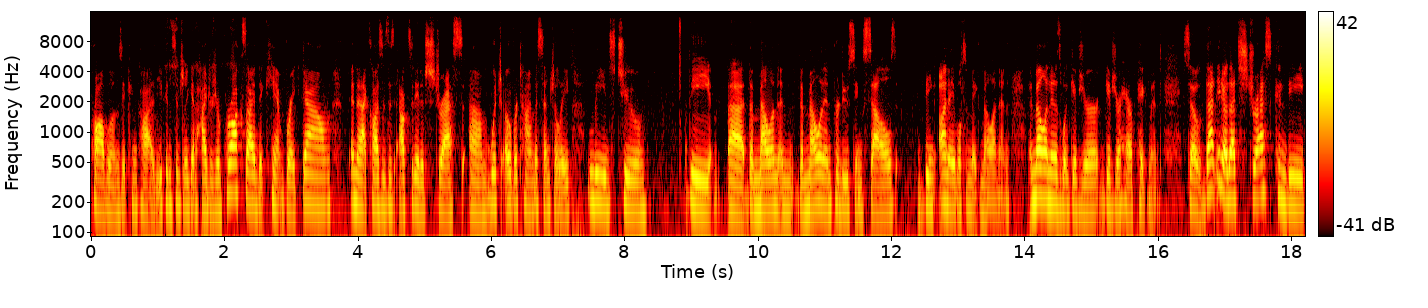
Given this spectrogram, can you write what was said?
problems. It can cause, you can essentially get hydrogen peroxide that can't break down, and that causes this oxidative stress, um, which over time essentially leads to the, uh, the melanin, the melanin producing cells being unable to make melanin and melanin is what gives your gives your hair pigment so that you know that stress can be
